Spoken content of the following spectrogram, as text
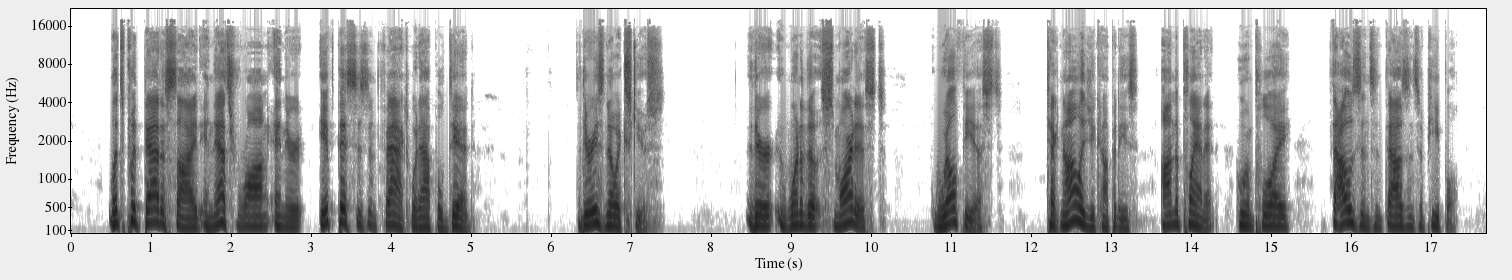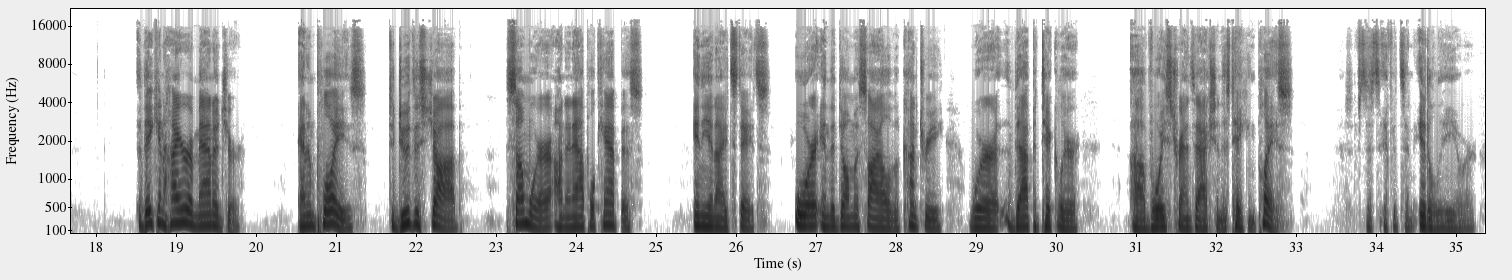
let's put that aside, and that's wrong. And there, if this is in fact what Apple did, there is no excuse. They're one of the smartest, wealthiest technology companies on the planet who employ thousands and thousands of people. They can hire a manager and employees to do this job somewhere on an Apple campus in the United States or in the domicile of a country where that particular uh, voice transaction is taking place. If it's, if it's in Italy or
